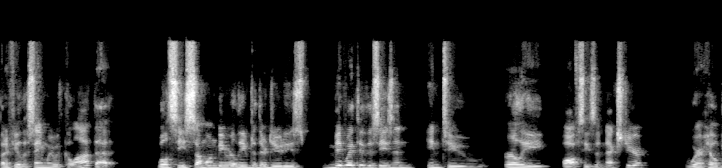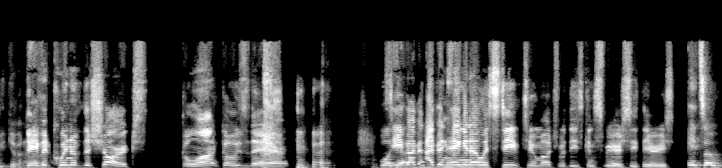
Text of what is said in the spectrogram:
but I feel the same way with Gallant that we'll see someone be relieved of their duties midway through the season into early off season next year, where he'll be given David another- Quinn of the Sharks. Gallant goes there. well, Steve, yeah, I've, I've, been hanging out with Steve too much with these conspiracy theories. It's a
